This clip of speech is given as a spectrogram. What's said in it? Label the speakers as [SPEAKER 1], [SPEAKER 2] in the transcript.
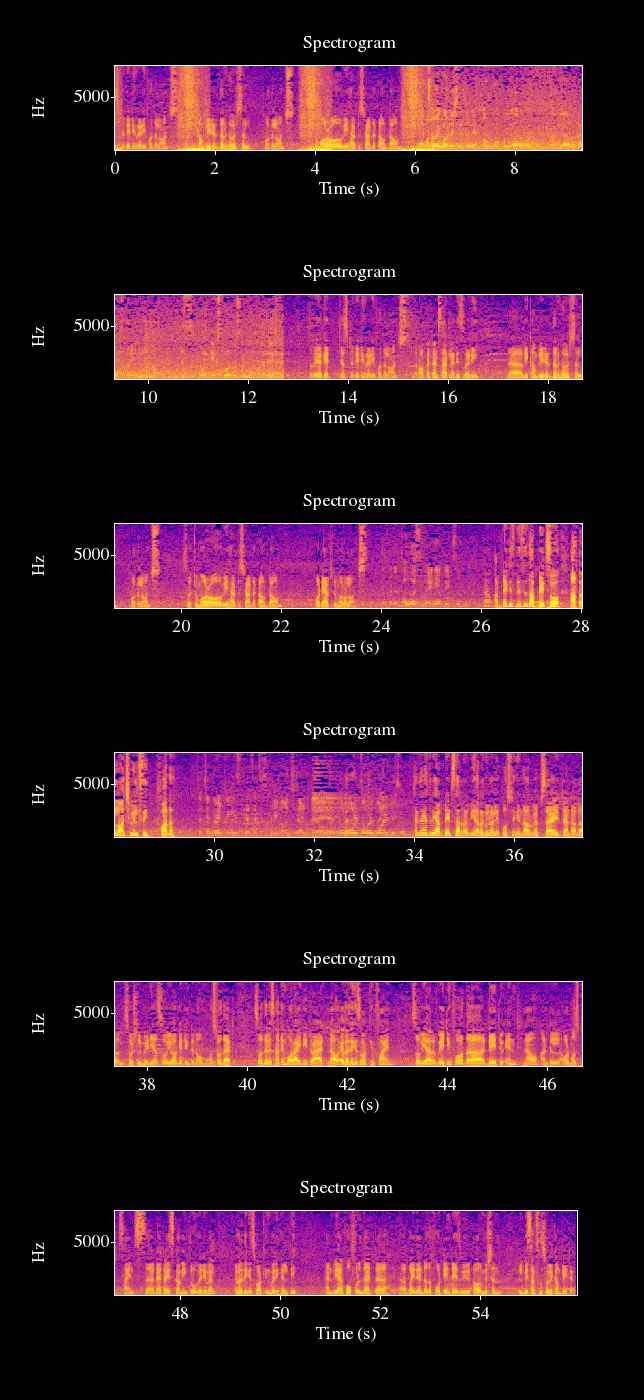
[SPEAKER 1] just getting ready for the launch. We completed the rehearsal for the launch. Tomorrow we have to start the countdown.
[SPEAKER 2] What are the underway? How hopeful you are about? Because we are uh, exploring moon now. This going to explore the sun now. What are your expectations?
[SPEAKER 1] So we are get, just getting ready for the launch. The rocket and satellite is ready. The, we completed the rehearsal for the launch. So tomorrow we have to start the countdown for day after tomorrow launch.
[SPEAKER 3] How was any updates, sir?
[SPEAKER 1] Uh, update is this is update. So after launch we'll see further.
[SPEAKER 3] Chandrayaan 3 is uh, successfully launched and uh, world, world, world, sir.
[SPEAKER 1] Chandrayaan 3 updates are we are regularly posting in our website and other social media. So you are getting to know most of that. So there is nothing more I need to add now. Everything is working fine. So we are waiting for the day to end now until almost science uh, data is coming through very well. Everything is working very healthy. And we are hopeful that uh, uh, by the end of the 14 days, we, our mission will be successfully completed.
